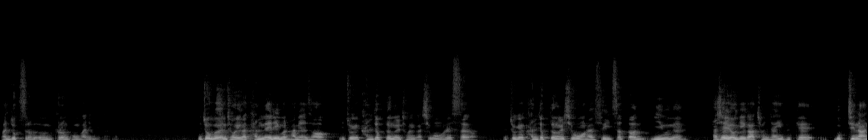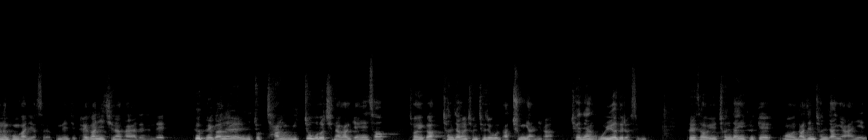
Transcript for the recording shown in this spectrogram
만족스러운 그런 공간입니다. 이쪽은 저희가 단내림을 하면서 이쪽에 간접등을 저희가 시공을 했어요. 이쪽에 간접등을 시공을 할 수 있었던 이유는 사실 여기가 천장이 그렇게 높지는 않은 공간이었어요. 근데 이제 배관이 지나가야 되는데 그 배관을 이쪽 장 위쪽으로 지나가게 해서 저희가 천장을 전체적으로 낮춘 게 아니라 최대한 올려드렸습니다. 그래서 이 천장이 그렇게 어, 낮은 천장이 아닌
